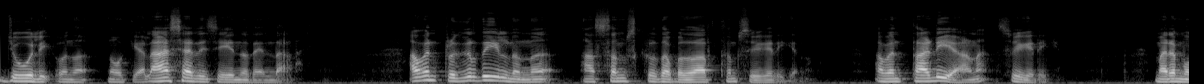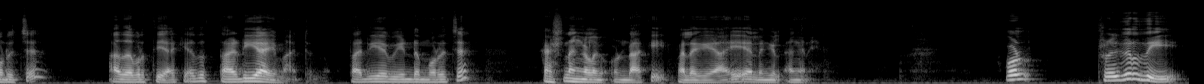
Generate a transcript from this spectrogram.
ജോലി ഒന്ന് നോക്കിയാൽ ആശാരി ചെയ്യുന്നത് എന്താണ്? അവൻ പ്രകൃതിയിൽ നിന്ന് അസംസ്കൃത പദാർത്ഥം സ്വീകരിക്കുന്നു. അവൻ തടിയാണ് സ്വീകരിക്കുന്നത്. മരം മുറിച്ച് അത് വൃത്തിയാക്കി അത് തടിയായി മാറ്റുന്നു. തടിയെ വീണ്ടും മുറിച്ച് കഷ്ണങ്ങൾ ഉണ്ടാക്കി പലകയായി അല്ലെങ്കിൽ അങ്ങനെ. അപ്പോൾ പ്രകൃതി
